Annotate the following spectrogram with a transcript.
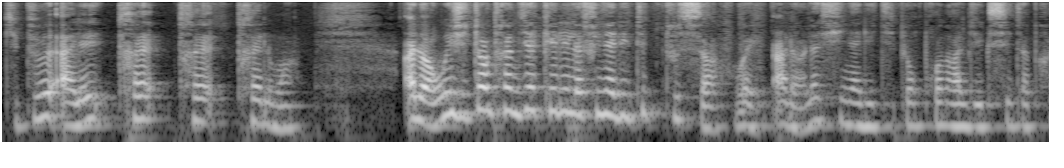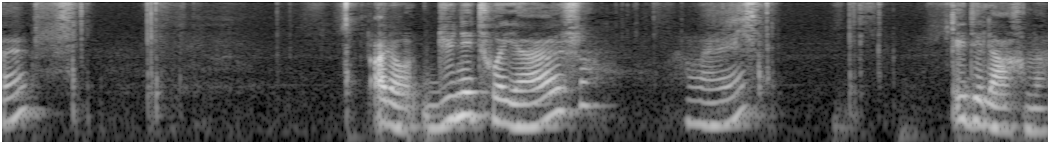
qui peut aller très, très, très loin. Alors, oui, j'étais en train de dire quelle est la finalité de tout ça. Oui, alors, la finalité, puis on prendra le Dixit après. Alors, du nettoyage. Ouais. Et des larmes.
